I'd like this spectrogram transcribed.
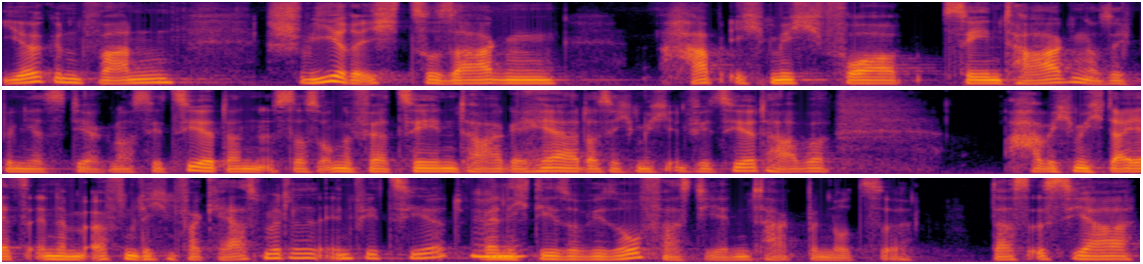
irgendwann schwierig zu sagen, habe ich mich vor zehn Tagen, also ich bin jetzt diagnostiziert, dann ist das ungefähr zehn Tage her, dass ich mich infiziert habe, habe ich mich da jetzt in einem öffentlichen Verkehrsmittel infiziert, mhm. wenn ich die sowieso fast jeden Tag benutze? Das ist ja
